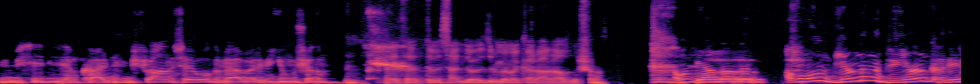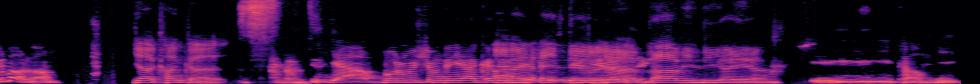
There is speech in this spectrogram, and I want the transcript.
Bir şey diyeceğim. Kalbim şu an şey oldum ya böyle bir yumuşadım. evet evet değil mi? Sen de öldürmeme kararı aldın şu an. Ama bir yandan da ama oğlum bir yandan da dünyanın kaderi var lan. Ya kanka Ya vurmuşum dünya kaderini. ay, Evet, ay, dünya, ne yapayım dünyayı ya? İyi, iyi, iyi, tamam iyi.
